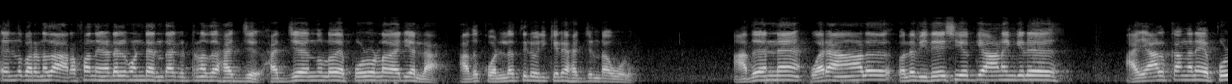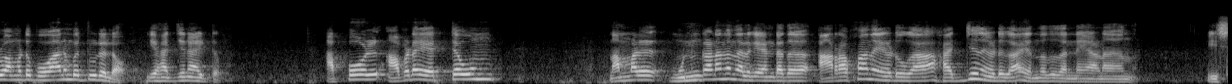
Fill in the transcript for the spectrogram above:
എന്ന് പറയുന്നത് അറഫ നേടൽ കൊണ്ട് എന്താ കിട്ടണത്? ഹജ്ജ്. ഹജ്ജ് എന്നുള്ളത് എപ്പോഴും ഉള്ള കാര്യമല്ല. അത് കൊല്ലത്തിൽ ഒരിക്കലേ ഹജ്ജ് ഉണ്ടാവുള്ളൂ. അത് തന്നെ ഒരാൾ വല്ല വിദേശിയൊക്കെ ആണെങ്കിൽ അയാൾക്ക് അങ്ങനെ എപ്പോഴും അങ്ങോട്ട് പോകാനും പറ്റൂലല്ലോ ഈ ഹജ്ജിനായിട്ട്. അപ്പോൾ അവിടെ ഏറ്റവും നമ്മൾ മുൻഗണന നൽകേണ്ടത് അറഫ നേടുക ഹജ്ജ് നേടുക എന്നത് തന്നെയാണ് എന്ന്. ഇഷ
